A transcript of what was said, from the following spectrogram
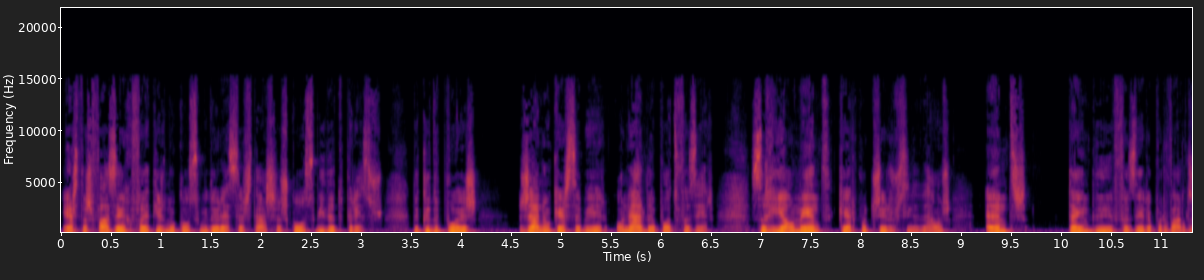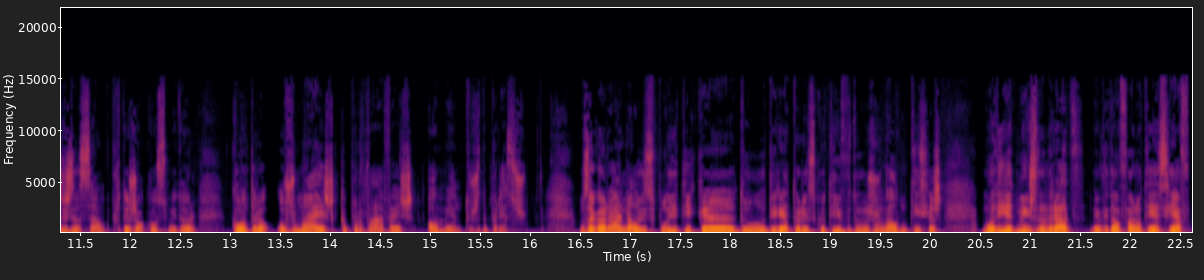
estas fazem refletir no consumidor essas taxas com a subida de preços, de que depois já não quer saber ou nada pode fazer. Se realmente quer proteger os cidadãos, antes tem de fazer aprovar legislação que proteja o consumidor contra os mais que prováveis aumentos de preços. Vamos agora à análise política do diretor executivo do Jornal de Notícias. Bom dia, Domingos de Andrade. Bem-vindo ao Fórum TSF.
